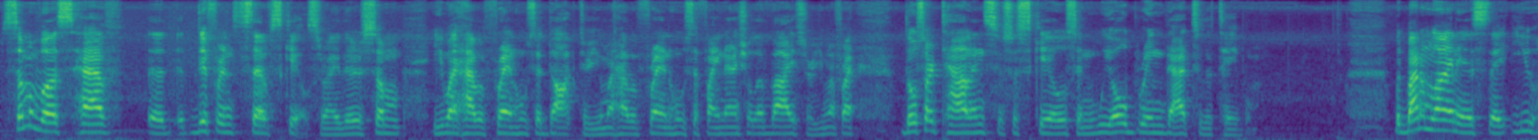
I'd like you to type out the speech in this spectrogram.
some of us have a, a, different set of skills, right? There's some you might have a friend who's a doctor, you might have a friend who's a financial advisor, you might find those are talents, those are skills, and we all bring that to the table. But bottom line is that you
